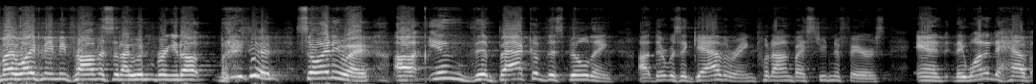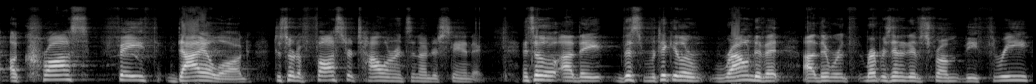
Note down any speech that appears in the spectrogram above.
My wife made me promise that I wouldn't bring it up, but I did. So, anyway, uh, in the back of this building, uh, there was a gathering put on by Student Affairs, and they wanted to have a cross faith dialogue to sort of foster tolerance and understanding. And so, uh, they, this particular round of it, uh, there were representatives from the three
